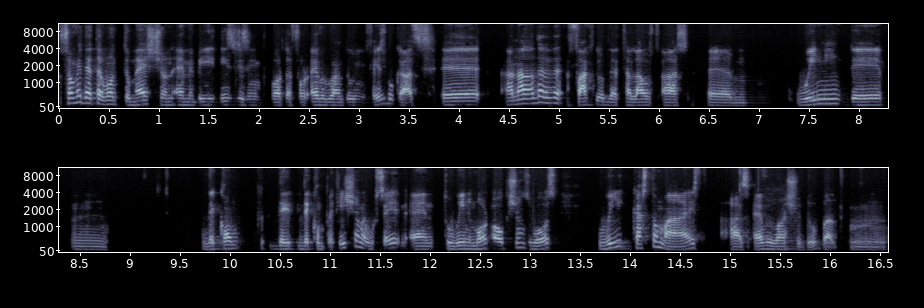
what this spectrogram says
something that I want to mention, and maybe this is important for everyone doing Facebook ads. Uh, another factor that allows us um, winning the, um, the, comp- the, the competition, I would say, and to win more auctions was we customized, as everyone should do, but um,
